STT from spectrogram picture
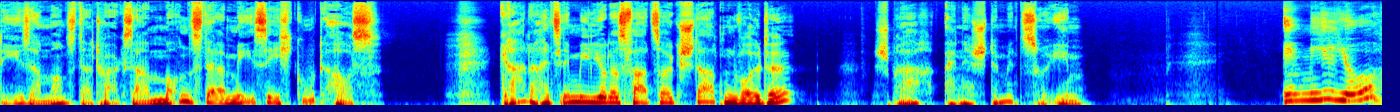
dieser Monster Truck sah monstermäßig gut aus. Gerade als Emilio das Fahrzeug starten wollte, sprach eine Stimme zu ihm. Emilio,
